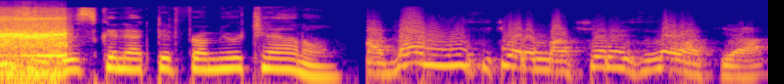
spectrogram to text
disconnected from your channel. Ya Ben bunu sikerim bak şerefsize bak ya.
